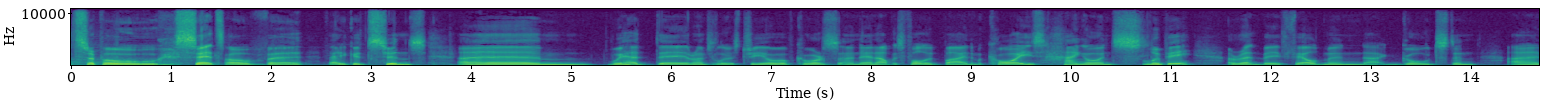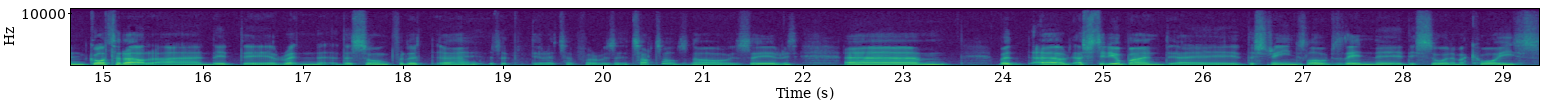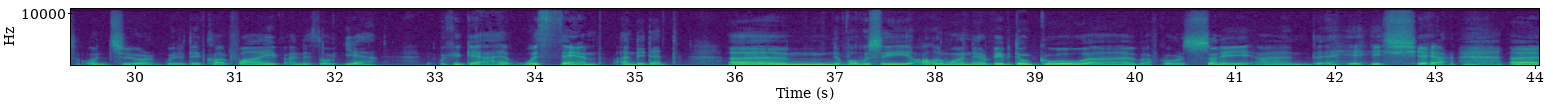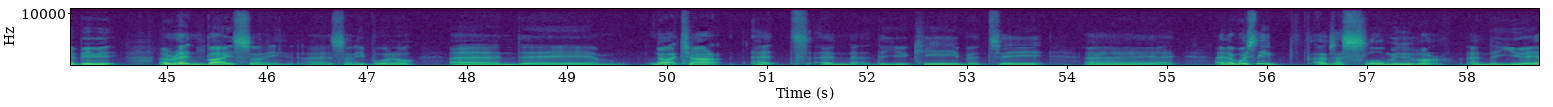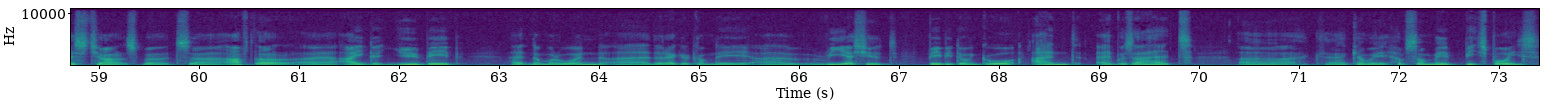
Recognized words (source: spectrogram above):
triple set of uh, very good tunes. Um, we had the Ramsey Lewis Trio, of course, and then that was followed by the McCoys, Hang On Sloopy, written by Feldman, uh, Goldstein, and Gottehrer. and they'd uh, written the song for the, uh, was it, they wrote it for, was it the Turtles? No, it was uh, the, um, but uh, a studio band, uh, the Strangeloves, then they, they saw the McCoys on tour with the Dave Clark Five, and they thought, yeah, we could get a hit with them, and they did. Um, what was the other one there? Baby Don't Go, uh, of course, Sonny and uh, Cher. Uh, Baby, uh, written by Sonny, uh, Sonny Bono, and um, not a chart hit in the UK, but uh, uh, and it wasn't. It was a slow mover in the US charts, but uh, after uh, I Got You, Babe hit number one, uh, the record company uh, reissued Baby Don't Go, and it was a hit. Uh, can, can we have some Beach Boys?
